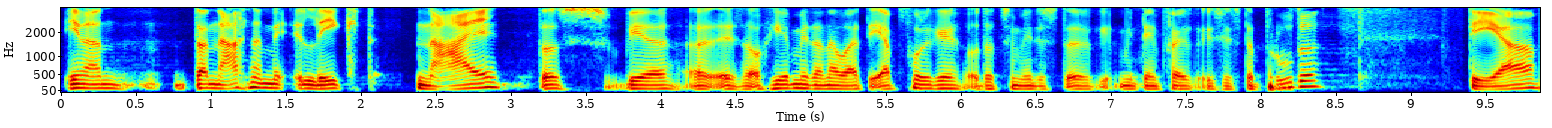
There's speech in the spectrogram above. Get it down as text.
ich meine, der Nachname legt nahe, dass wir äh, es auch hier mit einer Art Erbfolge oder zumindest äh, in dem Fall ist es der Bruder, der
